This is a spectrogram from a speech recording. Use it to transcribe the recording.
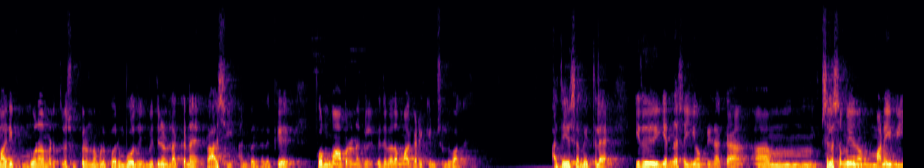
மாதிரி மூணாம் இடத்துல சுக்கிரன் நம்மளுக்கு வரும்போது மிதுன லக்கண ராசி அன்பர்களுக்கு பொன் ஆபரணங்கள் விதவிதமாக கிடைக்கும்னு சொல்லுவாங்க. அதே சமயத்தில் இது என்ன செய்யும் அப்படின்னாக்கா சில சமயம் மனைவி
